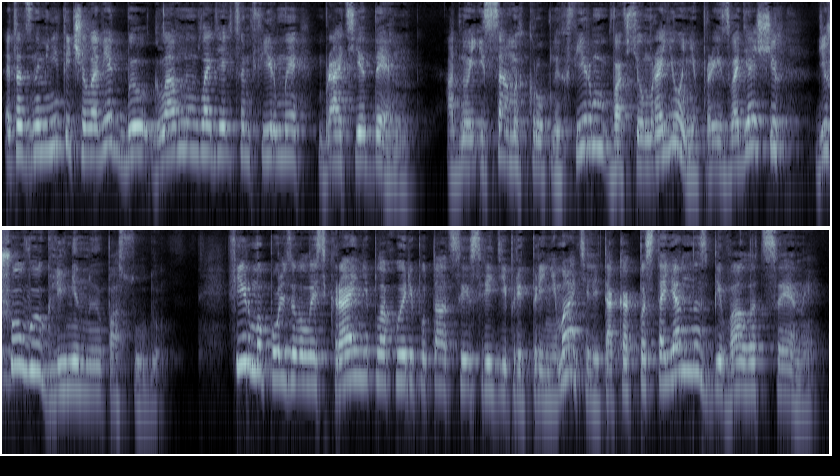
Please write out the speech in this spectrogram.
Этот знаменитый человек был главным владельцем фирмы «Братья Дэн», одной из самых крупных фирм во всем районе, производящих дешевую глиняную посуду. Фирма пользовалась крайне плохой репутацией среди предпринимателей, так как постоянно сбивала цены –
